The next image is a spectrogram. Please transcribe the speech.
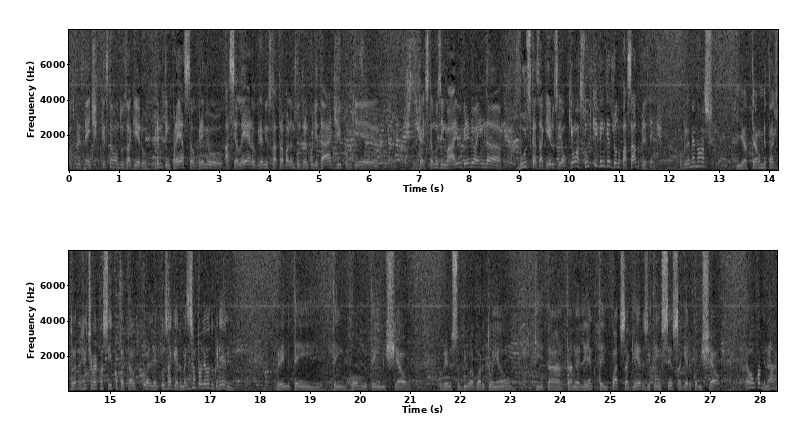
Mas, presidente, questão do zagueiro, o Grêmio tem pressa, o Grêmio acelera, o Grêmio está trabalhando com tranquilidade, porque já estamos em maio e o Grêmio ainda busca zagueiros, o que é um assunto que vem desde o ano passado, presidente. O problema é nosso. E até a metade do ano a gente vai conseguir completar o, elenco com o zagueiro. Mas esse é um problema do Grêmio. O Grêmio tem, tem o Rômulo, tem o Michel, o Grêmio subiu agora o Tonhão, que está tá no elenco, tem quatro zagueiros e tem o sexto zagueiro com o Michel. Então vamos combinar.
